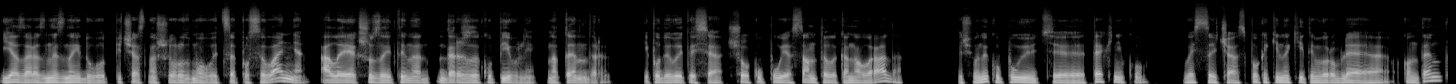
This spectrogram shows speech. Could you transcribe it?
я зараз не знайду під час нашої розмови це посилання, але якщо зайти на держзакупівлі, на тендери і подивитися, що купує сам телеканал Рада, значить вони купують е, техніку весь цей час, поки кінокіт їм виробляє контент,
